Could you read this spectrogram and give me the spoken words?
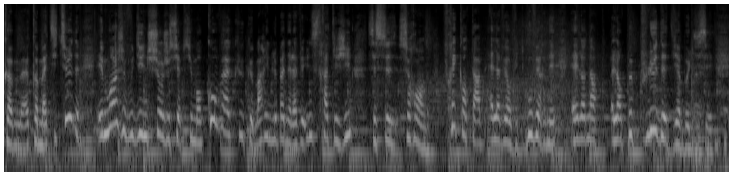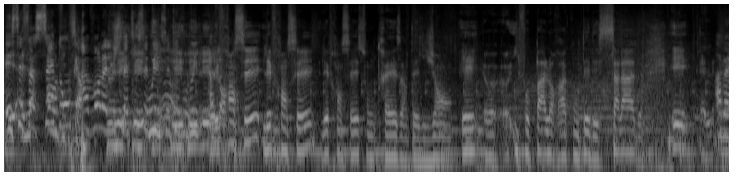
comme comme attitude. Et moi je vous dis une chose, je suis absolument convaincue que Marine Le Pen elle avait une stratégie, c'est se, rendre fréquentable. Elle avait envie de gouverner. elle en a, elle en peut plus d'être diabolisée. Et, c'est passé donc avant la législative. c'était les, les, les, Français, les Français, les Français sont très intelligents et euh, il ne faut pas leur raconter des salades. Et elle, ah ben,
